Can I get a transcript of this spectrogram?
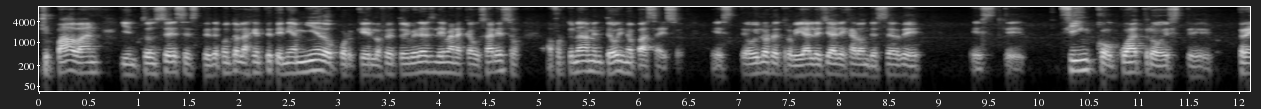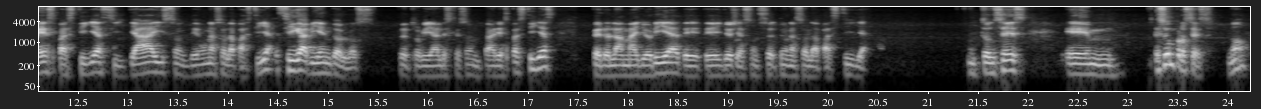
chupaban y entonces este, de pronto la gente tenía miedo porque los retrovirales le iban a causar eso. Afortunadamente hoy no pasa eso. Este, hoy los retrovirales ya dejaron de ser de este, 5, 4, este, 3 pastillas y ya son de una sola pastilla. Sigue habiendo los retrovirales que son varias pastillas, pero la mayoría de ellos ya son de una sola pastilla. Entonces, em, es un proceso, ¿no?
